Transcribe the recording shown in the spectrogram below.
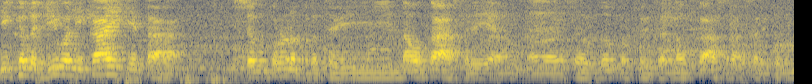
निखल जीवनी काय केता? संपूर्ण पृथ्वी नौका आश्रय सर्व पृथ्वीचा नौका आश्रय आश्रय करून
